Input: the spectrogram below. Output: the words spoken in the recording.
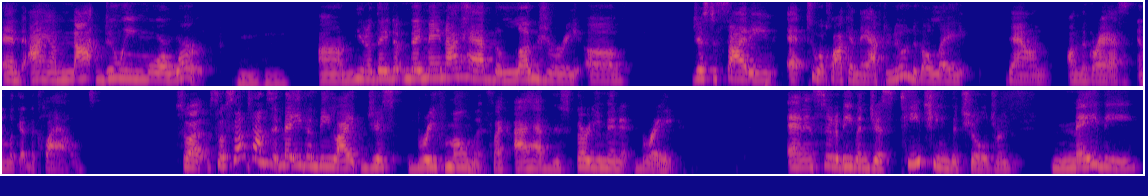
and I am not doing more work. Mhm. Um, you know, they they may not have the luxury of just deciding at two o'clock in the afternoon to go lay down on the grass and look at the clouds. So, so sometimes it may even be like just brief moments. Like I have this 30 minute break. And instead of even just teaching the children, maybe,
